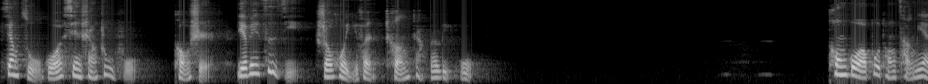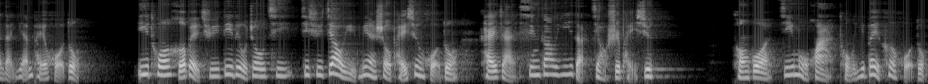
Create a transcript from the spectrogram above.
向祖国献上祝福。同时，也为自己收获一份成长的礼物。通过不同层面的研培活动，依托河北区第六周期继续教育面授培训活动，开展新高一的教师培训；通过积木化统一备课活动，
